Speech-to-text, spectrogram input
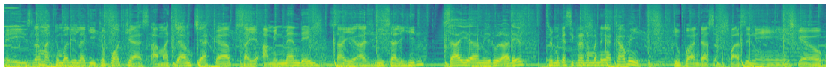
Hey, selamat kembali lagi ke podcast ah, Macam Cakap. Saya Amin Mande Saya Azmi Salihin. Saya Amirul Arif. Terima kasih kerana mendengar kami. Jumpa anda selepas ini. Let's go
